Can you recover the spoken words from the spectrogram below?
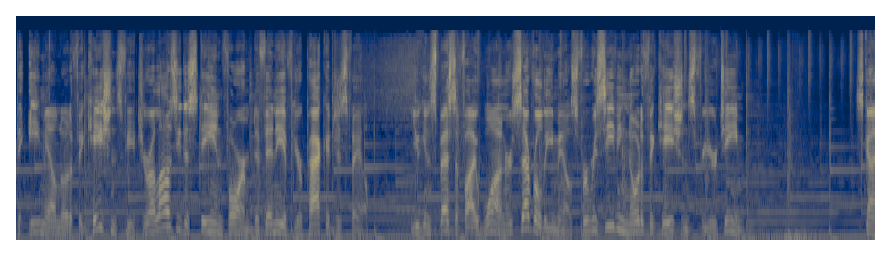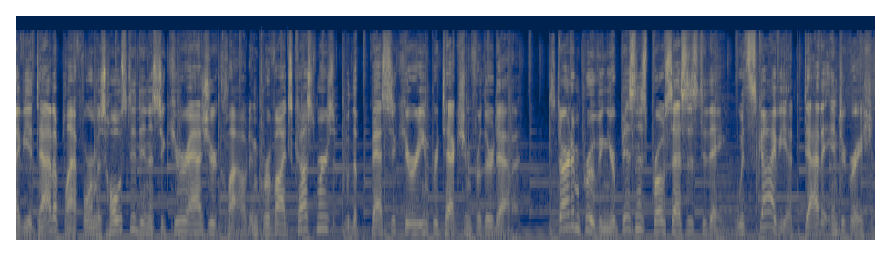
The Email Notifications feature allows you to stay informed if any of your packages fail, you can specify one or several emails for receiving notifications for your team. Skyvia Data Platform is hosted in a secure Azure cloud and provides customers with the best security and protection for their data. Start improving your business processes today with Skyvia Data Integration.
